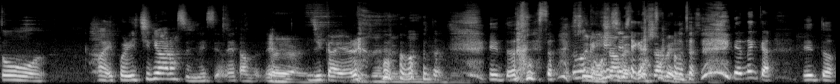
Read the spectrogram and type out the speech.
とはい、これ一行あらすじですよね多分ね。いやいやいや次回やる。えっとそう。う普通におしゃべり、おしゃべりです。かいやなんかえっと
